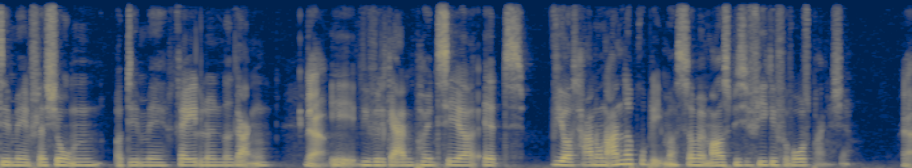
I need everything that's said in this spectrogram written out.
det med inflationen og det med regellønnedgangen. Ja. Øh, vi vil gerne pointere, at vi også har nogle andre problemer, som er meget specifikke for vores branche. Ja,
